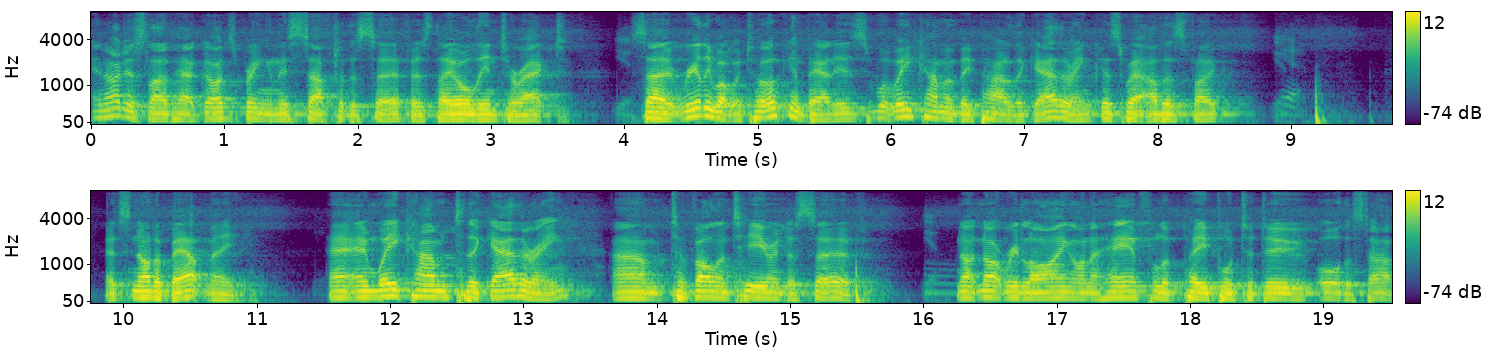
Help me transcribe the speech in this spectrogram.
And I just love how God's bringing this stuff to the surface. They all interact. So really, what we're talking about is we come and be part of the gathering because we're others folk. Yeah. It's not about me, and we come to the gathering um, to volunteer and to serve, yeah. not not relying on a handful of people to do all the stuff.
